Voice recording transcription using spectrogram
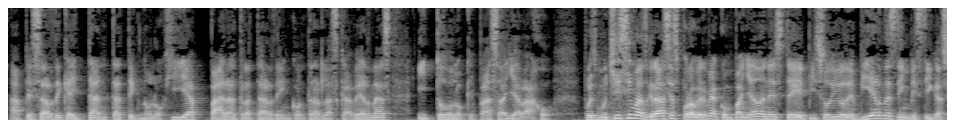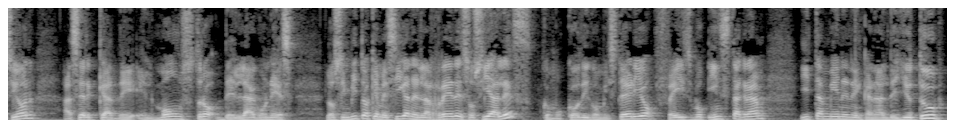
a pesar de que hay tanta tecnología para tratar de encontrar las cavernas y todo lo que pasa allá abajo. Pues muchísimas gracias por haberme acompañado en este episodio de Viernes de Investigación acerca el monstruo del lago Ness. Los invito a que me sigan en las redes sociales como Código Misterio, Facebook, Instagram y también en el canal de YouTube.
